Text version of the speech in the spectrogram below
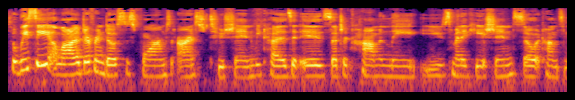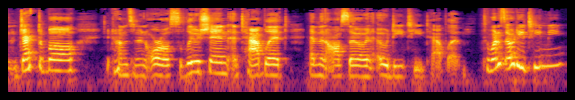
So we see a lot of different dosage forms in our institution because it is such a commonly used medication. So it comes in injectable, it comes in an oral solution, a tablet, and then also an ODT tablet. So what does ODT mean?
